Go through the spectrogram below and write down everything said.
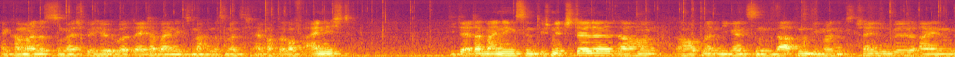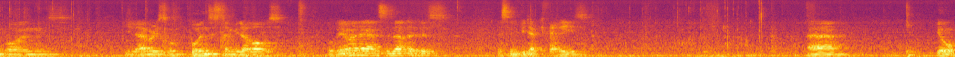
Dann kann man das zum Beispiel hier über Data Bindings machen, dass man sich einfach darauf einigt, die Data Bindings sind die Schnittstelle, da, da haut man die ganzen Daten, die man exchangen will, rein und die Libraries holen sich dann wieder raus. Problem an der ganzen Sache ist, es sind wieder Queries. Äh, jo.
